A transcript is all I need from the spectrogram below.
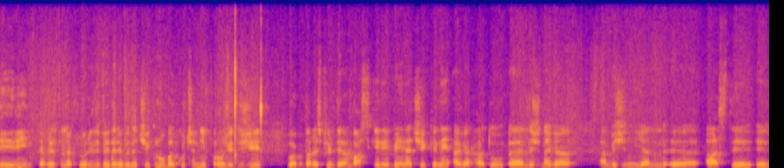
derin kafesle kloril ve dere bine çekinu bel kuçenî proje dijî wek berespirdeyan bahs kirî bêne çekinî eger hatu eh, lijnega em bêjin yel eh, astê eh,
